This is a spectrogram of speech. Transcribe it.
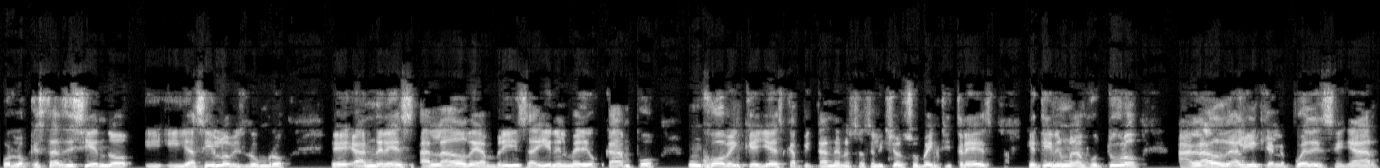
por lo que estás diciendo y, así lo vislumbro. Eh, Andrés al lado de Ambriz ahí en el medio campo, un joven que ya es capitán de nuestra selección sub-23, que tiene un gran futuro, al lado de alguien que le puede enseñar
